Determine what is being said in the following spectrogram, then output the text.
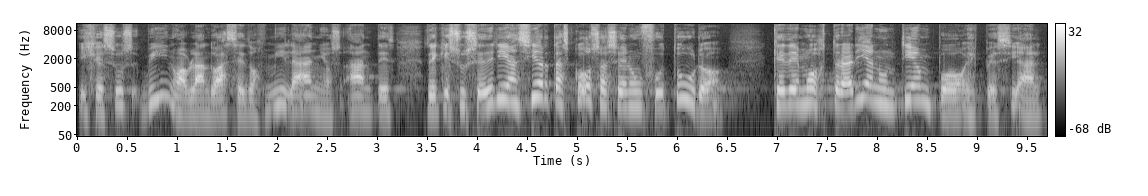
Y Jesús vino hablando hace dos mil años antes de que sucederían ciertas cosas en un futuro que demostrarían un tiempo especial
